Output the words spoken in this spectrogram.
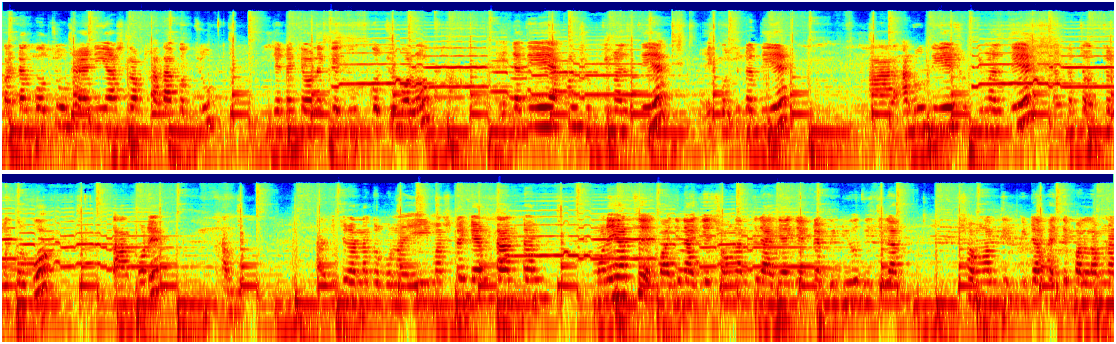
কয়টা কচু উঠায় নিয়ে আসলাম, সাদা কচু, যেটাকে অনেকে দুধ কচু বলো। এটা দিয়ে এখন শুটকি মাছ দিয়ে, এই কচুটা দিয়ে আর আলু দিয়ে শুটকি মাছ দিয়ে একটা চচ্চড়ি করব, তারপরে খাব। আর কিছু রান্না করব না, এই মাছটা কেন টান টান মনে আছে? কয়দিন আগে, সংক্রান্তির আগে আগে একটা ভিডিও দিয়েছিলাম সংক্রান্তির পিঠা খাইতে পারলাম না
